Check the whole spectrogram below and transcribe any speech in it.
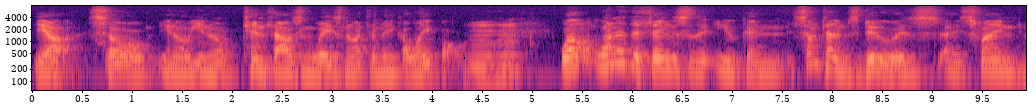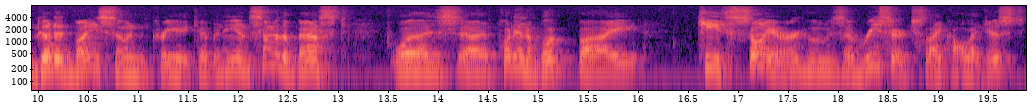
Yeah. So, you know, you know, 10,000 ways not to make a light bulb. Mm-hmm. Well, one of the things that you can sometimes do is, is find good advice on creativity, and some of the best was uh, put in a book by Keith Sawyer, who's a research psychologist,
